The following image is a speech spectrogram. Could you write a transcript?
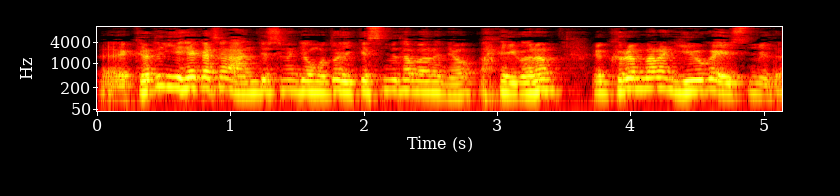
그래도 이해가 잘 안 되시는 경우도 있겠습니다만은요. 이거는 그럴 만한 이유가 있습니다.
